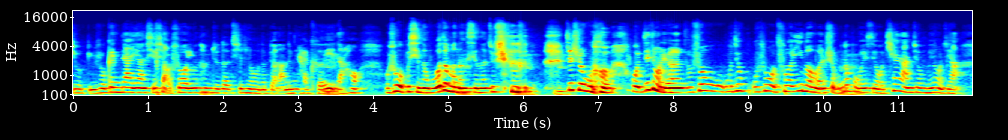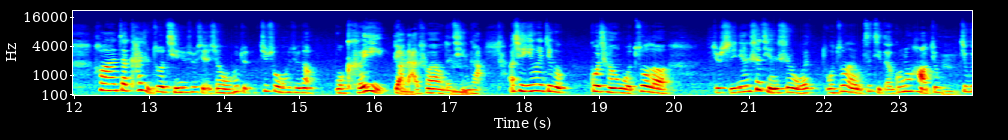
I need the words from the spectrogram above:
就比如说跟人家一样写小说，因为他们觉得其实我的表达能力还可以。然后我说我不行的，我怎么能行呢？就是，这是我我这种人。我说我就我说我除了议论文什么都不会写，我天然就没有这样。后来在开始做情绪书写的时候，我会觉就是我会觉得我可以表达出来我的情感，而且因为这个过程我做了，就是一件事情是我我做了我自己的公众号，就就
